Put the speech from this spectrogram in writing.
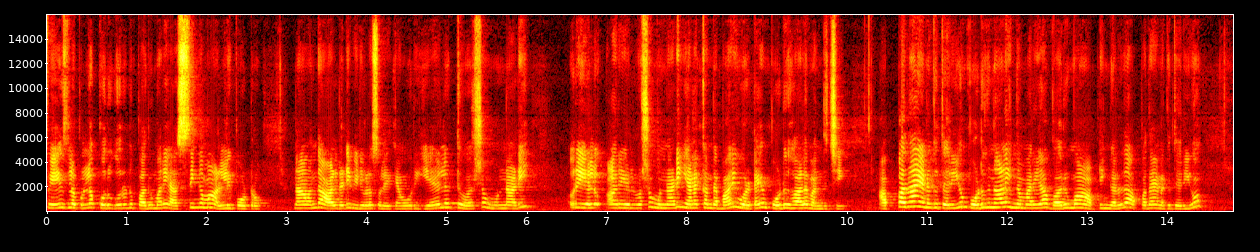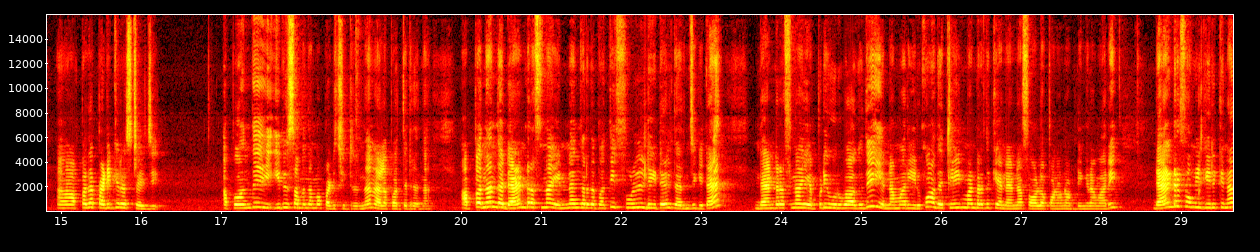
ஃபேஸில் ஃபுல்லாக கொரு கொருன்னு பரு மாதிரி அசிங்கமாக அள்ளி போட்டுரும். நான் வந்து ஆல்ரெடி வீடியோவில் சொல்லியிருக்கேன். ஒரு ஏழு எட்டு வருஷம் முன்னாடி ஒரு ஏழு ஆறு ஏழு வருஷம் முன்னாடி எனக்கு அந்த மாதிரி ஒரு டைம் பொடுகால வந்துச்சு. அப்போ தான் எனக்கு தெரியும் பொடுகுனால இந்த மாதிரியா வருமா அப்படிங்கிறது அப்போ தான் எனக்கு தெரியும். அப்போ தான் படிக்கிற ஸ்டேஜ் அப்போ வந்து இது சம்மந்தமாக படிச்சுட்டு இருந்தேன் வேலை பார்த்துட்டு இருந்தேன். அப்போ தான் இந்த டேண்ட்ரஃப்னா என்னங்கிறத பற்றி ஃபுல் டீட்டெயில் தெரிஞ்சுக்கிட்டேன். டேண்ட்ரஃப்னா எப்படி உருவாகுது என்ன மாதிரி இருக்கும் அதை க்ளீன் பண்ணுறதுக்கு என்னென்ன ஃபாலோ பண்ணணும் அப்படிங்கிற மாதிரி. டேண்ட்ரஃப் உங்களுக்கு இருக்குன்னா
